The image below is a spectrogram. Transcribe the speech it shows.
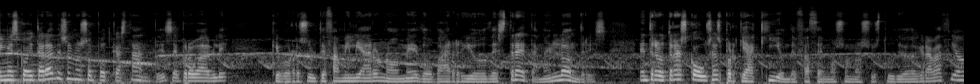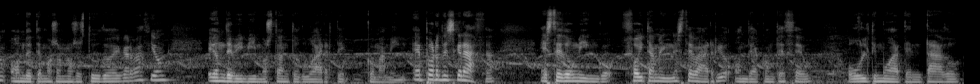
Quen escoitarades o noso podcast antes é probable que vos resulte familiar o nome do barrio de Streatham, en Londres. Entre outras cousas, porque aquí onde facemos o noso estudio de grabación, onde temos o noso estudio de grabación, é onde vivimos tanto Duarte como a min. E por desgraza, este domingo foi tamén neste barrio onde aconteceu o último atentado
